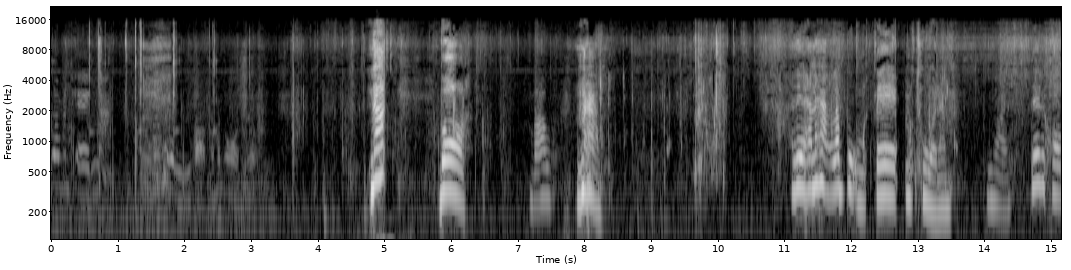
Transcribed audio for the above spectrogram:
ดวงมันแข็งน่ะถามนะมันอ่อนแล้วนักบ่อเบาน้ำอันนี้ทันหันละปุหมักแต้หมักถั่วนนี่ไงำเล่นคอง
